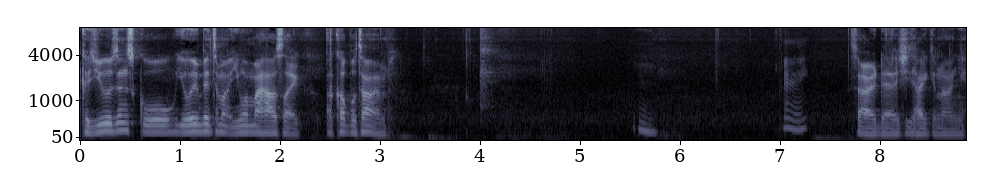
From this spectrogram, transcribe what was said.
Cause you was in school. You only been to my. You went to my house like a couple times. Mm. All right. Sorry, Dad. She's hiking on you.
